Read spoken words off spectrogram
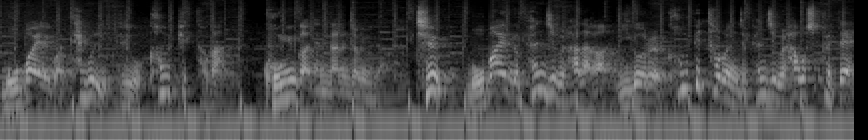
모바일과 태블릿 그리고 컴퓨터 가 공유가 된다는 점입니다. 즉 모바일로 편집을 하다가 이거를 컴퓨터로 이제 편집을 하고 싶을 때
